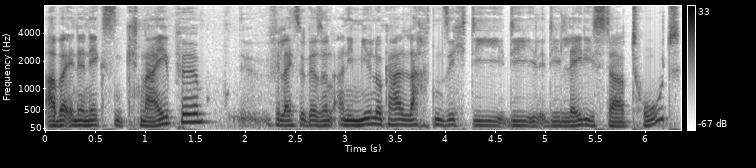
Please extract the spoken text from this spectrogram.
aber in der nächsten Kneipe vielleicht sogar so ein Animierlokal, lachten sich die, die, die Lady Star tot.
